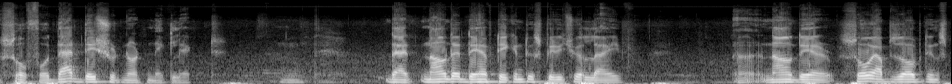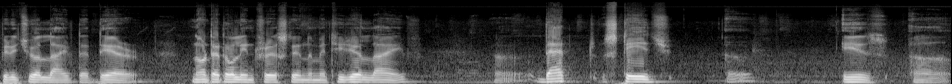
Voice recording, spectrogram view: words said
so forth. That they should not neglect. Mm. That now that they have taken to spiritual life, uh, now they are so absorbed in spiritual life that they are not at all interested in the material life. Uh, that stage uh, is uh,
